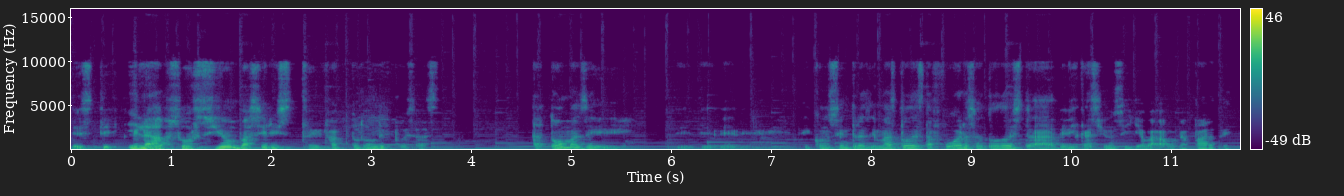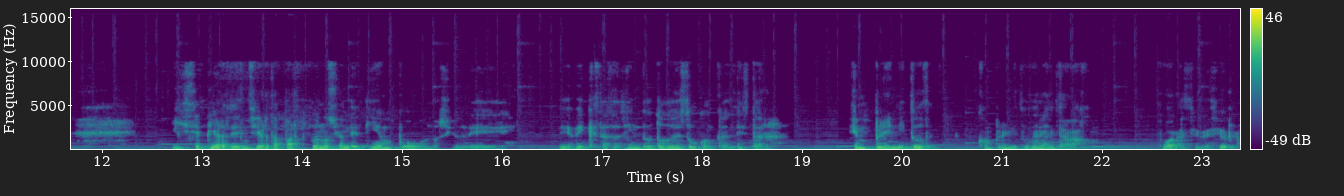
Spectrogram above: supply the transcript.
Este, y la absorción va a ser este factor donde pues hasta tomas de, de, concentras de más toda esta fuerza, toda esta dedicación se lleva a una parte y se pierde en cierta parte pues noción de tiempo, noción de, de, que estás haciendo todo esto con tal de estar en plenitud, con plenitud en el trabajo, por así decirlo.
